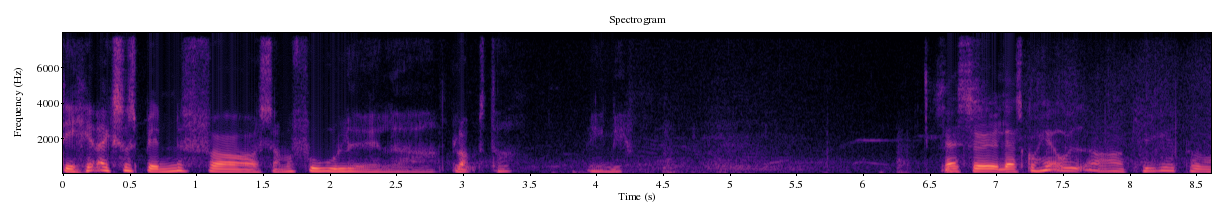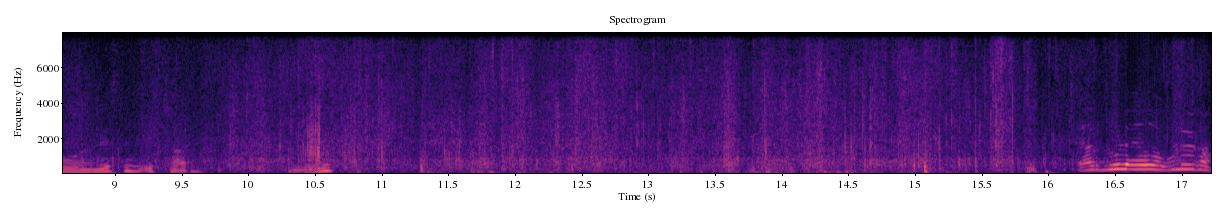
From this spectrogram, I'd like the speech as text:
det er heller ikke så spændende for sommerfugle eller blomster, egentlig. Lad os, øh, lad os gå herud og kigge på næste etape. Mm. Er du nu lavet ulykker?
